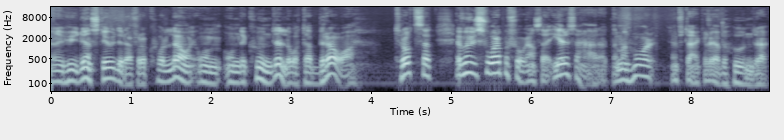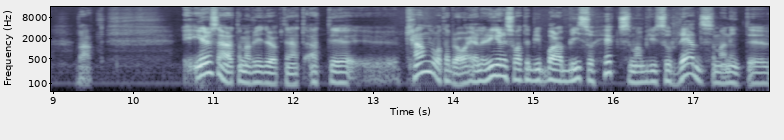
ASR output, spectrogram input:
Jag hyrde en studie där för att kolla om, om det kunde låta bra. Trots att, jag vill svara på frågan så här. Är det så här att när man har en förstärkare över 100 watt. Är det så här att när man vrider upp den att, att det kan låta bra? Eller är det så att det bara blir så högt så man blir så rädd så man inte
